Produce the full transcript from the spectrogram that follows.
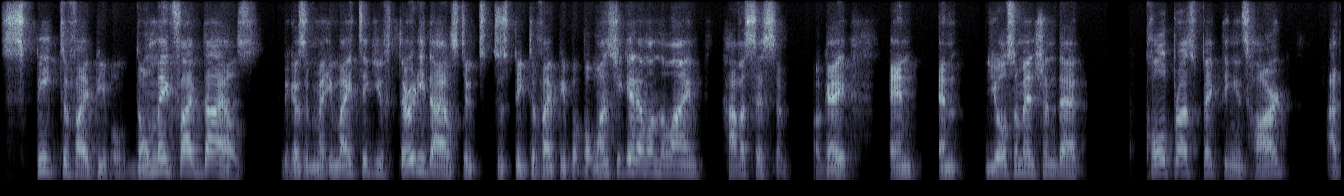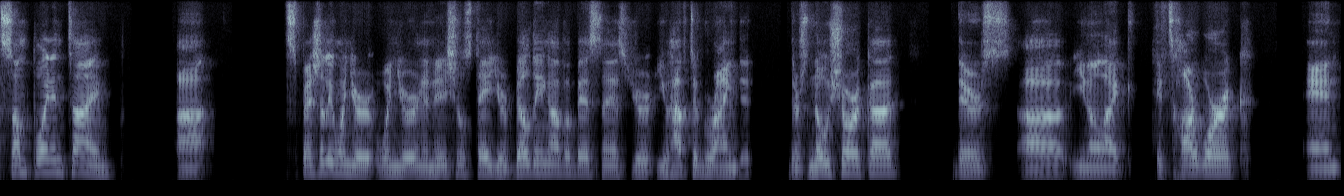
speak to five people don't make five dials because it might, it might take you 30 dials to, to speak to five people but once you get them on the line have a system okay? And and you also mentioned that cold prospecting is hard. At some point in time uh especially when you're when you're in an initial state you're building up a business you're you have to grind it. There's no shortcut. There's uh you know like it's hard work and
